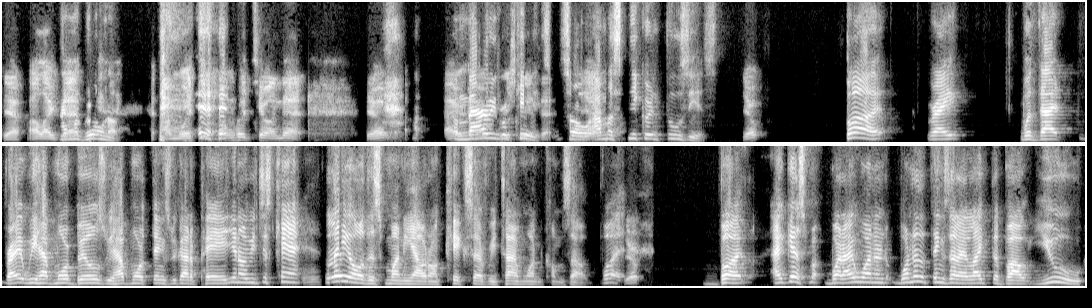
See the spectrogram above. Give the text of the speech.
Yeah, I like that. I'm a grown up. I'm with you. I'm with you on that. Yep. I, am married with kids, that. so yeah. I'm a sneaker enthusiast. Yep. But right with that, right, we have more bills, we have more things we got to pay. You know, we just can't mm-hmm. lay all this money out on kicks every time one comes out. But yep. but I guess what I wanted, one of the things that I liked about you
